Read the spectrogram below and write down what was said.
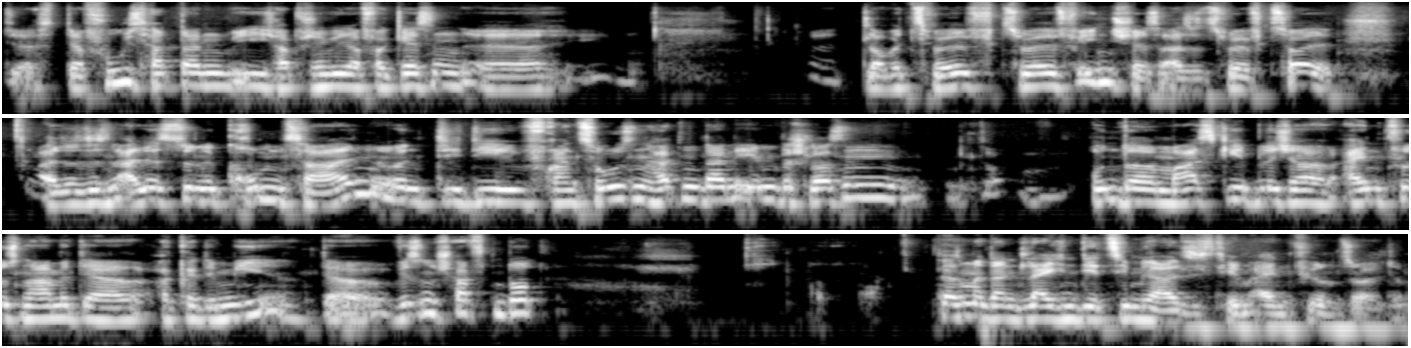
das, der Fuß hat dann, ich habe schon wieder vergessen, äh, glaube 12, 12 Inches, also 12 Zoll. Also das sind alles so eine krummen Zahlen und die, die Franzosen hatten dann eben beschlossen, unter maßgeblicher Einflussnahme der Akademie der Wissenschaften dort, dass man dann gleich ein Dezimalsystem einführen sollte.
